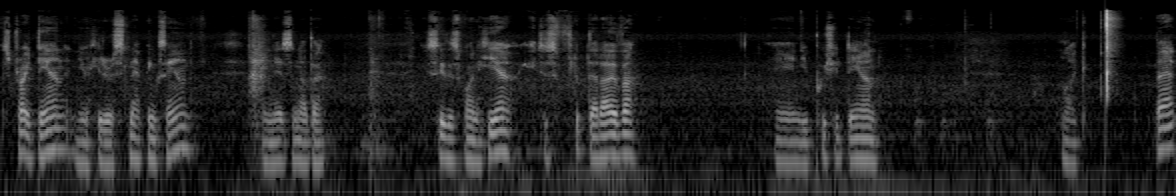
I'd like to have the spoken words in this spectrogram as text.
straight down and you'll hear a snapping sound. And there's another you see this one here? You just flip that over and you push it down like that.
